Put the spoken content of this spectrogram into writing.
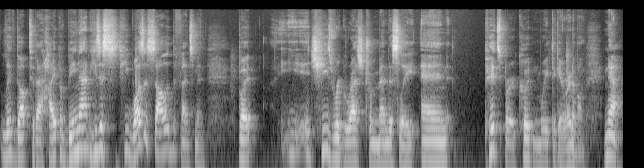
lived up to that hype of being that. He's a, he was a solid defenseman, but he, he's regressed tremendously. And Pittsburgh couldn't wait to get rid of him. Now,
